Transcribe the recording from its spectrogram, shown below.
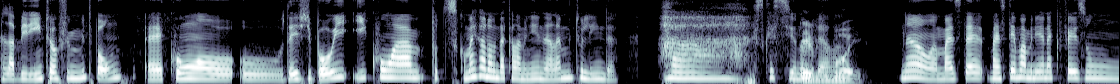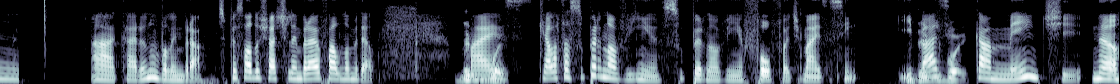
Labirinto é um filme muito bom. É com o, o David Bowie e com a... Putz, como é que é o nome daquela menina? Ela é muito linda. Ah, esqueci o nome David dela. Bowie. Não, mas, de- mas tem uma menina que fez um... Ah, cara, eu não vou lembrar. Se o pessoal do chat lembrar, eu falo o nome dela. David mas Bowie. que ela tá super novinha, super novinha, fofa demais, assim. E David basicamente. Não.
